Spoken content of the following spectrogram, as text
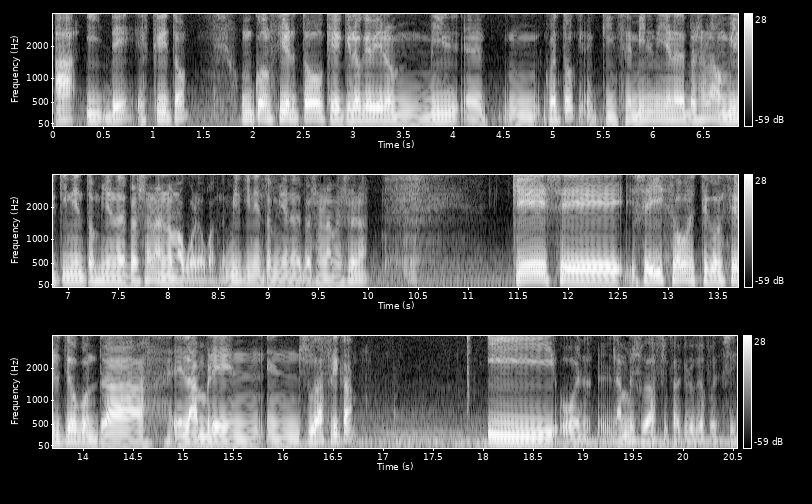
A-I-D escrito, un concierto que creo que vieron mil, eh, ¿cuánto? 15 mil millones de personas o 1.500 millones de personas, no me acuerdo cuánto, 1.500 millones de personas me suena, que se, se, hizo este concierto contra el hambre en Sudáfrica, y, o el, el hambre en Sudáfrica creo que fue, sí,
